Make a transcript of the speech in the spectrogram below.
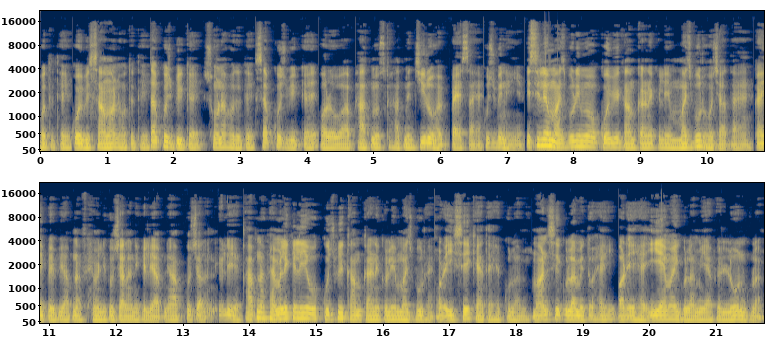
होते थे, कोई भी सामान होते थे, सब कुछ बिक गए। सोना होते थे, सब कुछ बिक गए। और वो आप हाथ में, उसका हाथ में ज़ीरो है, पैसा है, कुछ भी नहीं है। इसीलिए मजबूरी में वो कोई भी काम करने के लिए मजबूर हो जाता है। कहीं पे भी अपना फैमिली को चलाने के लिए लिए, अपने आप को चलाने के लिए। अपना फैमिली के लिए वो कुछ भी काम करने के लिए मजबूर है। और इसे कहते हैं गुलामी। मानसिक गुलामी तो है ही, और ये है ईएमआई गुलामी या फिर लोन गुलामी।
